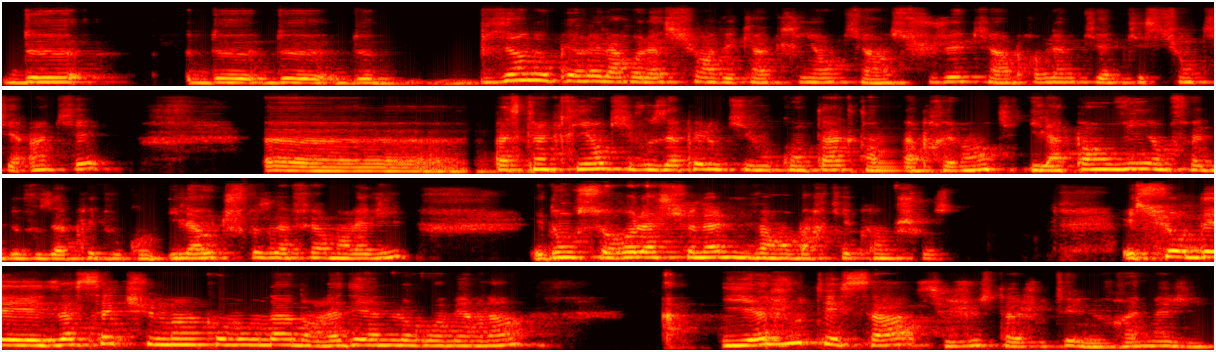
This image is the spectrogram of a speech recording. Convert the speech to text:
de, bien opérer la relation avec un client qui a un sujet, qui a un problème, qui a une question, qui est inquiet. Euh, parce qu'un client qui vous appelle ou qui vous contacte en après-vente, il n'a pas envie en fait de vous appeler, de vous, il a autre chose à faire dans la vie. Et donc ce relationnel, il va embarquer plein de choses. Et sur des assets humains comme on a dans l'ADN Leroy Merlin, y ajouter ça, c'est juste ajouter une vraie magie.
